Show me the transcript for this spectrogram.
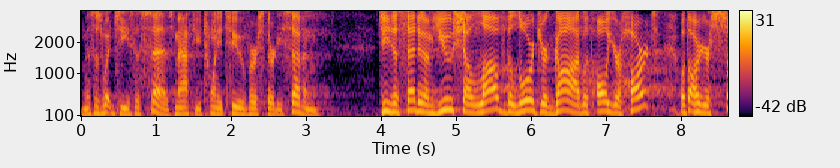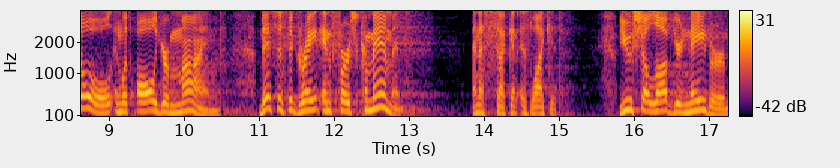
And this is what Jesus says, Matthew 22, verse 37. Jesus said to him, You shall love the Lord your God with all your heart, with all your soul, and with all your mind. This is the great and first commandment, and a second is like it. You shall love your neighbor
